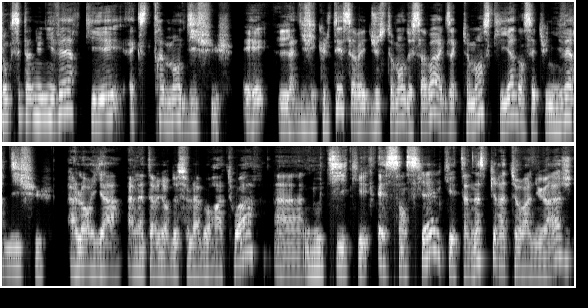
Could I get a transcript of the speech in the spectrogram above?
Donc c'est un univers qui est extrêmement diffus. Et la difficulté, ça va être justement de savoir exactement ce qu'il y a dans cet univers diffus. Alors il y a à l'intérieur de ce laboratoire un outil qui est essentiel, qui est un aspirateur à nuages.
